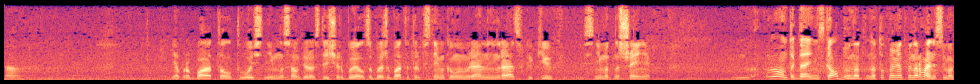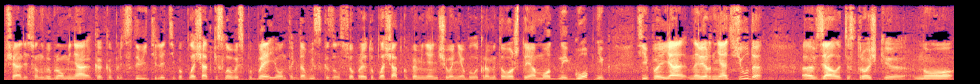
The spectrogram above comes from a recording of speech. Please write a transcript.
А. Я пробатал твой с ним на самом первой встрече РБЛ. ЗБ же баты только с теми, кому ему реально не нравится, в каких с ним отношениях. Ну, он тогда и не сказал бы, на, на тот момент мы нормально с ним общались. Он выбрал меня как представителя типа площадки слова СПБ, и он тогда высказал все про эту площадку, про меня ничего не было. Кроме того, что я модный гопник, типа я, наверное, не отсюда э, взял эти строчки, но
